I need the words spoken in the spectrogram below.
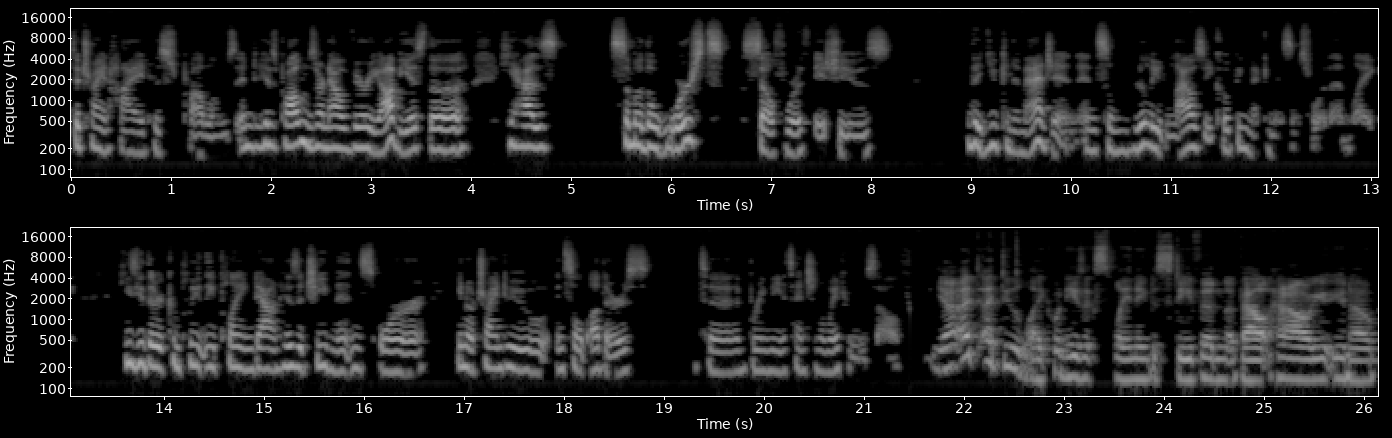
to try and hide his problems. And his problems are now very obvious. The he has some of the worst self-worth issues that you can imagine and some really lousy coping mechanisms for them. Like, he's either completely playing down his achievements or, you know, trying to insult others to bring the attention away from himself. Yeah, I, I do like when he's explaining to Steven about how, you, you know,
